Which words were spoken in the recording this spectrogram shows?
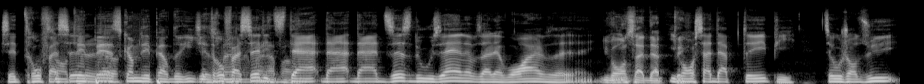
c'est trop Ils sont facile. épais, c'est comme des perdrix. C'est trop facile. Il dit dans, dans, dans 10, 12 ans, là, vous allez voir, Ils vont s'adapter. ils vont s'adapter. Puis, tu sais, aujourd'hui,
